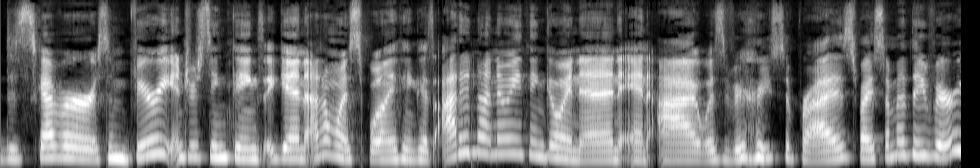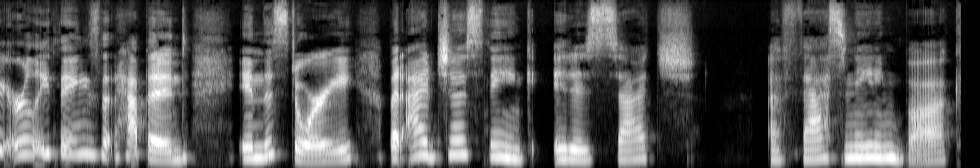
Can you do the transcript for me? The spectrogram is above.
discover some very interesting things. Again, I don't want to spoil anything because I did not know anything going in, and I was very surprised by some of the very early things that happened in the story. But I just think it is such a fascinating book.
